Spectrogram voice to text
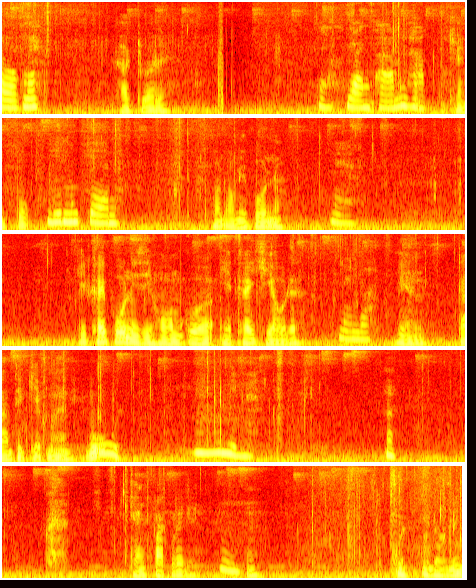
ดอกไหมขาวจัวเลย เนี่ยยานขามันหัก แข็งปุกดินมันแกนพอนออกในโพนเนาะแม่เห็ดไข่โพนนี่สิหอมกว่าเห็ดไข่เขียวเด้อแม่นบ่แม่นตามที่เก็บมานี่วู้ยอืมนี่แม่แข็งปักเลยเดิอืมอุ้ยอีกดอกหนึง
